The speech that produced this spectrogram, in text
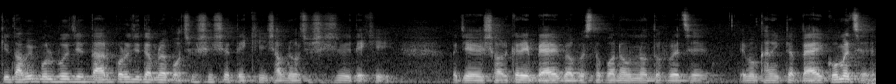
কিন্তু আমি বলব যে তারপরে যদি আমরা বছর শেষে দেখি, সামনে বছর শেষে যদি দেখি যে সরকারি ব্যয় ব্যবস্থাপনা উন্নত হয়েছে এবং খানিকটা ব্যয় কমেছে,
